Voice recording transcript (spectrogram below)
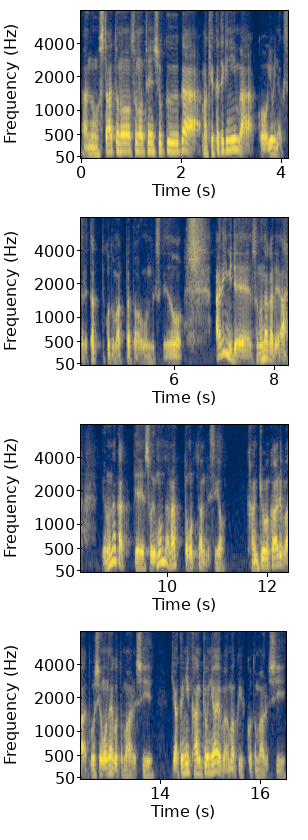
あのスタートのその転職が、まあ、結果的に今こう良いなくされたってこともあったとは思うんですけどある意味でその中であ世の中ってそういうもんだなと思ったんですよ。環境が変わればどうしようもないこともあるし逆に環境に合えばうまくいくこともあるし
